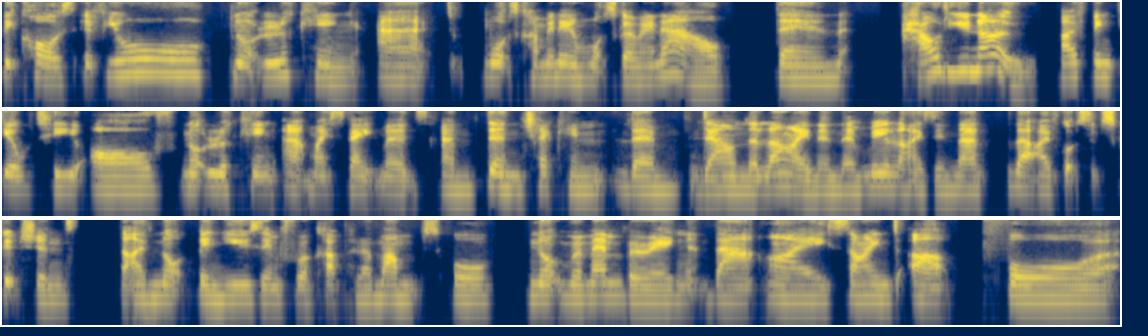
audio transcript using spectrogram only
Because if you're not looking at what's coming in, what's going out, then how do you know? I've been guilty of not looking at my statements and then checking them down the line and then realizing that, that I've got subscriptions that I've not been using for a couple of months or not remembering that I signed up for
